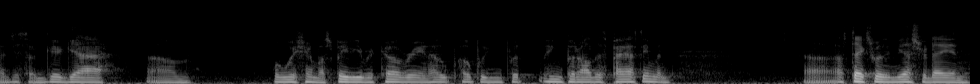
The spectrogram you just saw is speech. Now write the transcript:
Uh, just a good guy. Um, we wish him a speedy recovery and hope hope we can put he can put all this past him. And uh, I was texting with him yesterday, and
